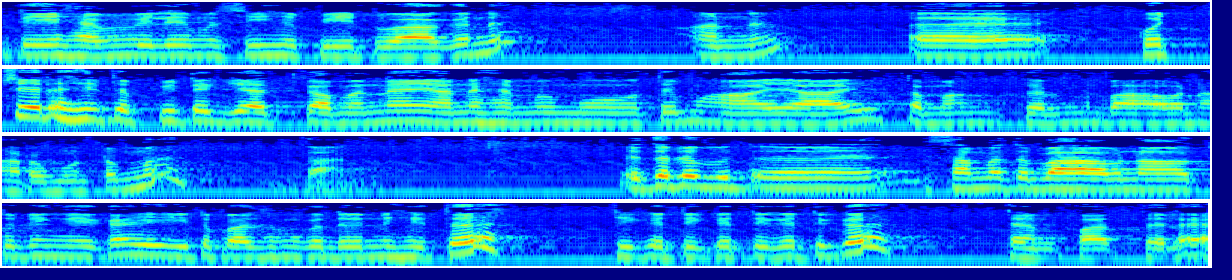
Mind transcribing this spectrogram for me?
ඉතිේ හැමවිලේම සිහ පිටවාගෙන අන්න කොච්චර හිත පිට ගියත් කමන්න යන හැම මෝතෙම ආයායි තමන් කරන භාවන අරමුටම ගන්න. එතට සමත භාවනාව තුළින් එකයි ඊට පසමක දෙන්න හිත ටික ටික ටික ටික තැන්පත් වෙලය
